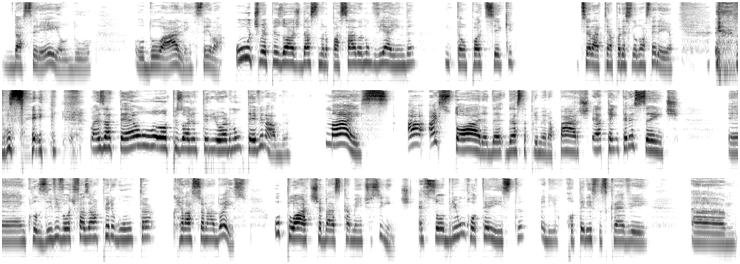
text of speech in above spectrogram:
da sereia ou do, ou do Alien, sei lá. O último episódio da semana passada eu não vi ainda, então pode ser que sei lá, tenha aparecido alguma sereia. não sei. Mas até o episódio anterior não teve nada. Mas a, a história de, dessa primeira parte é até interessante. É, inclusive, vou te fazer uma pergunta relacionada a isso. O plot é basicamente o seguinte: é sobre um roteirista. Ele, roteirista escreve uh,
